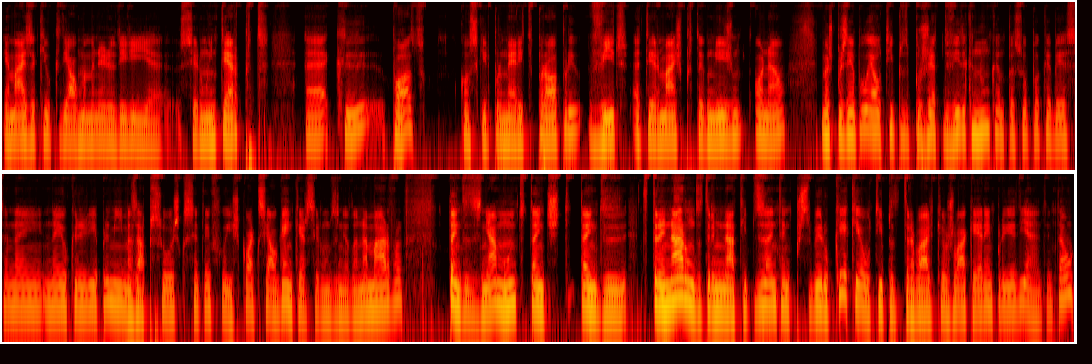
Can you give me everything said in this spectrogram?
é mais aquilo que, de alguma maneira, eu diria ser um intérprete uh, que pode conseguir por mérito próprio vir a ter mais protagonismo ou não, mas por exemplo é o tipo de projeto de vida que nunca me passou pela cabeça nem, nem eu quereria para mim, mas há pessoas que se sentem felizes. Claro que se alguém quer ser um desenhador na Marvel, tem de desenhar muito, tem de, tem de, de, treinar um determinado tipo de desenho, tem de perceber o que é que é o tipo de trabalho que eles lá querem por aí adiante. Então,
